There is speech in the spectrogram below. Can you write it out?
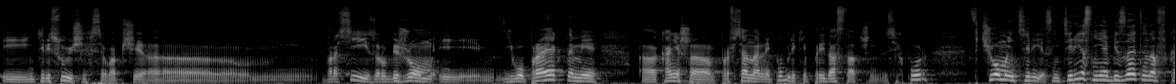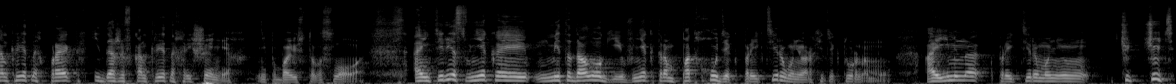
и интересующихся вообще э, в России и за рубежом и его проектами, э, конечно, профессиональной публики предостаточно до сих пор. В чем интерес? Интерес не обязательно в конкретных проектах и даже в конкретных решениях, не побоюсь этого слова, а интерес в некой методологии, в некотором подходе к проектированию архитектурному, а именно к проектированию чуть-чуть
